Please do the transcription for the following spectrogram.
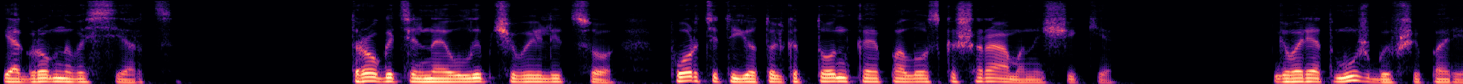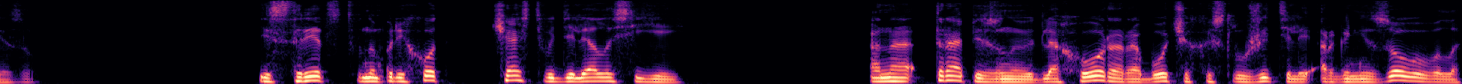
и огромного сердца. Трогательное улыбчивое лицо, портит ее только тонкая полоска шрама на щеке. Говорят, муж бывший порезал. Из средств на приход часть выделялась ей. Она трапезную для хора, рабочих и служителей организовывала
